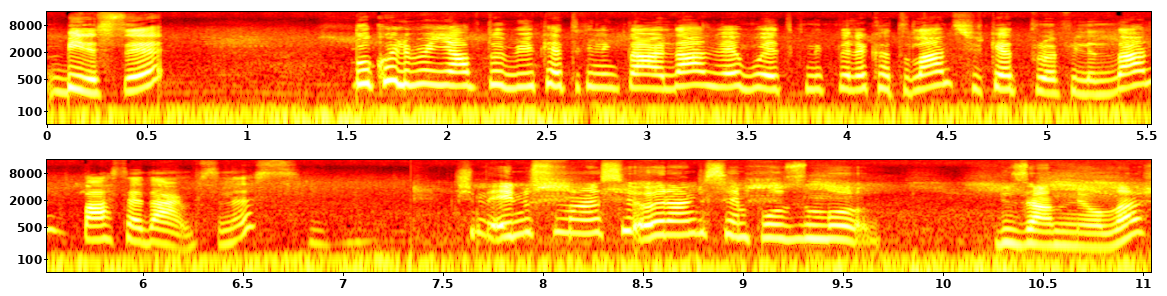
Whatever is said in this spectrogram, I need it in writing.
birisi. Bu kulübün yaptığı büyük etkinliklerden ve bu etkinliklere katılan şirket profilinden bahseder misiniz? Şimdi Endüstri Mühendisliği Öğrenci Sempozyumu düzenliyorlar.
